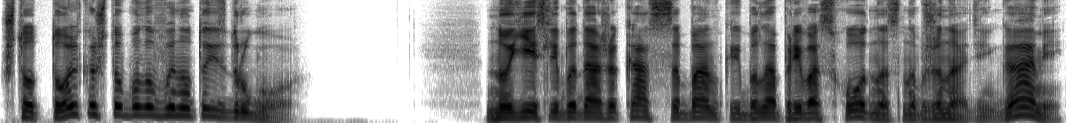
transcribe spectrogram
что только что было вынуто из другого. Но если бы даже касса банка и была превосходно снабжена деньгами,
